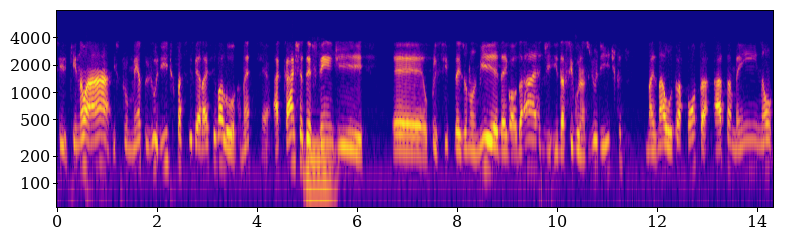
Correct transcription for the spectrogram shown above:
se, que não há instrumento jurídico para se liberar esse valor. Né? É. A Caixa defende é, o princípio da isonomia, da igualdade e da segurança jurídica, mas na outra ponta há também, não,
